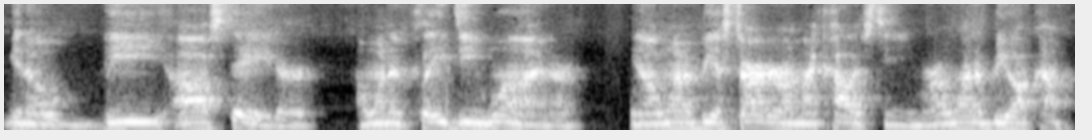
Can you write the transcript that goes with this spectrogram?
you know, be all state, or I want to play D1, or, you know, I want to be a starter on my college team, or I want to be all comp.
